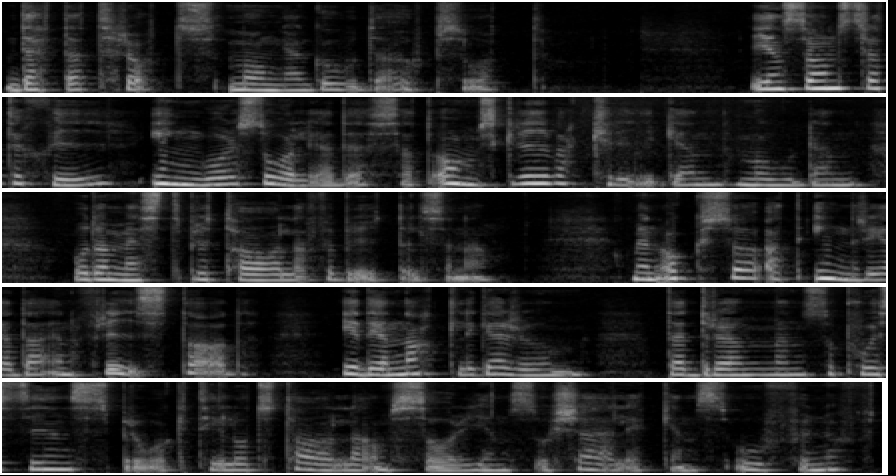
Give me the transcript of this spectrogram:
detta trots många goda uppsåt. I en sån strategi ingår således att omskriva krigen, morden och de mest brutala förbrytelserna. Men också att inreda en fristad i det nattliga rum där drömmens och poesins språk tillåts tala om sorgens och kärlekens oförnuft.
